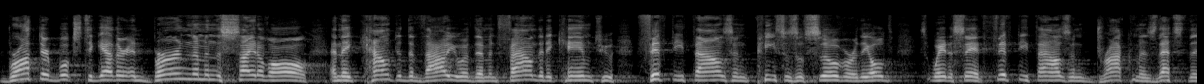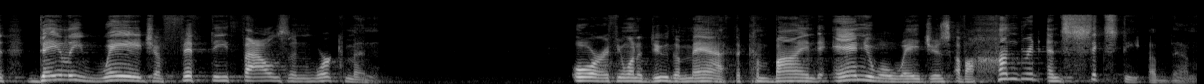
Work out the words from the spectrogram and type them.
brought their books together and burned them in the sight of all. And they counted the value of them and found that it came to 50,000 pieces of silver. The old way to say it, 50,000 drachmas. That's the daily wage of 50,000 workmen. Or if you want to do the math, the combined annual wages of 160 of them.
